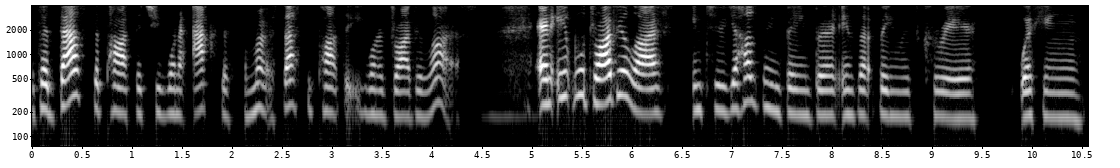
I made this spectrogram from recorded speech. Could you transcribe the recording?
And so that's the part that you want to access the most. That's the part that you want to drive your life. Mm. and it will drive your life into your husband being burnt ends up being this career working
